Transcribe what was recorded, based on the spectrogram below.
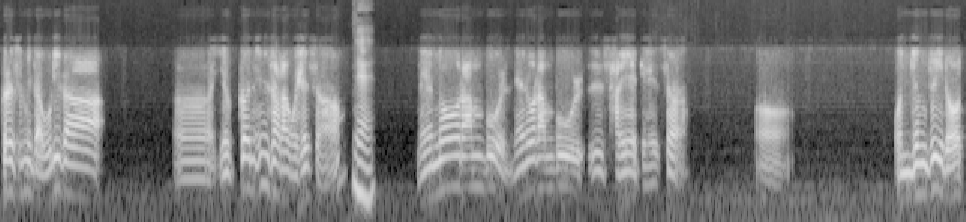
그렇습니다. 우리가 어 여권 인사라고 해서 네. 내노란불 내노란불 사례에 대해서 어 원정주의로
